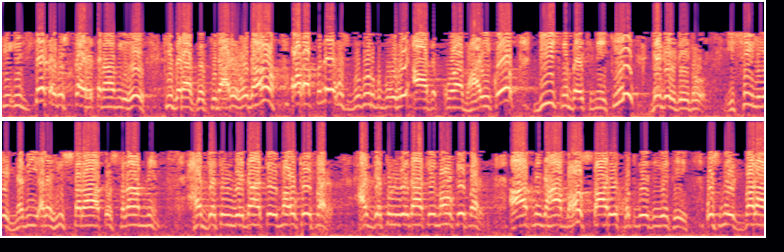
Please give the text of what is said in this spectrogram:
کی عزت اور اس کا احترام یہ ہے کہ ذرا کنارے ہو جاؤ اور اپنے اس بزرگ بوڑھے بھائی کو بیچ میں بیٹھنے کی جگہ دے دو۔ اسی لیے نبی علیہ سلاط السلام نے حجت الوداع کے موقع پر حجت الوداع کے موقع پر آپ نے جہاں بہت سارے خطبے دیے تھے، اس میں ایک بڑا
